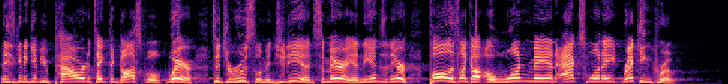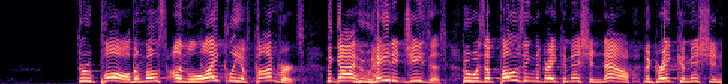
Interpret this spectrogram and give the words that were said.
and He's going to give you power to take the gospel. Where? To Jerusalem and Judea and Samaria and the ends of the earth. Paul is like a, a one man Acts 1 8 wrecking crew. Through Paul, the most unlikely of converts, The guy who hated Jesus, who was opposing the Great Commission, now the Great Commission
